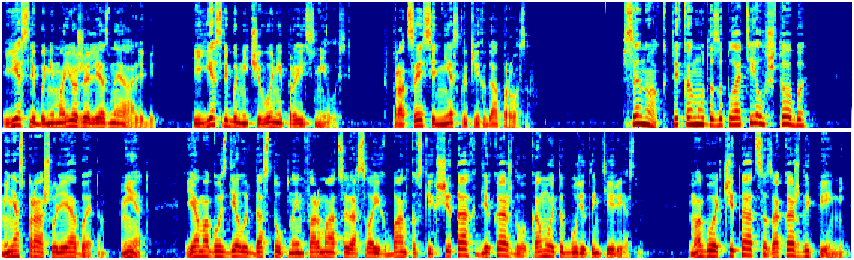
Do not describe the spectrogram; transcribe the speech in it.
Если бы не мое железное алиби. И если бы ничего не прояснилось. В процессе нескольких допросов. «Сынок, ты кому-то заплатил, чтобы...» Меня спрашивали и об этом. Нет. Я могу сделать доступной информацию о своих банковских счетах для каждого, кому это будет интересно. Могу отчитаться за каждый пенни,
